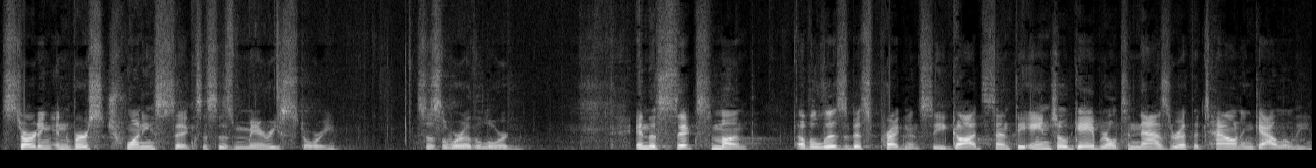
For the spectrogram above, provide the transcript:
starting in verse 26. This is Mary's story. This is the word of the Lord. In the sixth month of Elizabeth's pregnancy, God sent the angel Gabriel to Nazareth, a town in Galilee,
